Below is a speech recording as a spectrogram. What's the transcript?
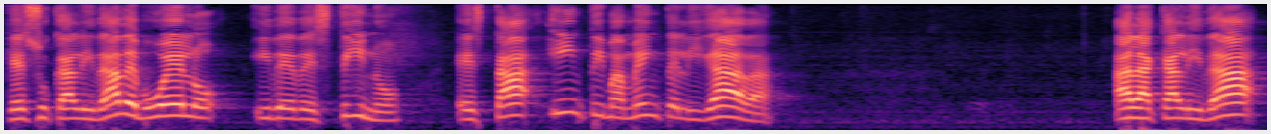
que su calidad de vuelo y de destino está íntimamente ligada a la calidad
